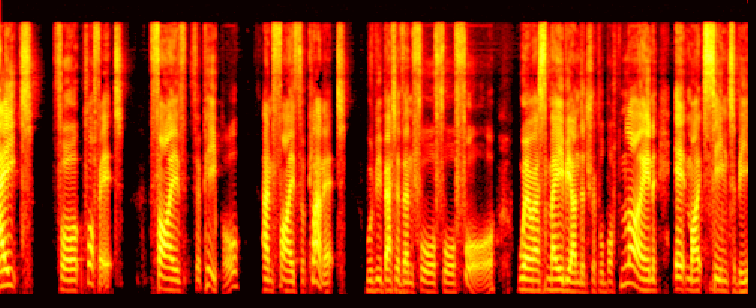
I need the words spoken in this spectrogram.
eight for profit, five for people, and five for planet would be better than 444, whereas maybe under triple bottom line, it might seem to be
